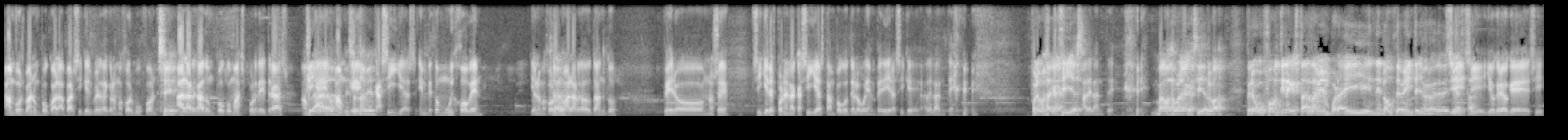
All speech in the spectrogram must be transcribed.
ambos van un poco a la par. Sí que es verdad que a lo mejor Bufón Sí. ha alargado un poco más por detrás, aunque, Claro. Casillas empezó muy joven y a lo mejor Claro. no ha alargado tanto. Pero no sé, si quieres poner a Casillas tampoco te lo voy a impedir, así que adelante. Ponemos a Casillas. adelante. Vamos a poner a Casillas, va. Pero Buffon tiene que estar también por ahí en el 11-20, yo creo que debería sí, estar. sí, yo creo que sí.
